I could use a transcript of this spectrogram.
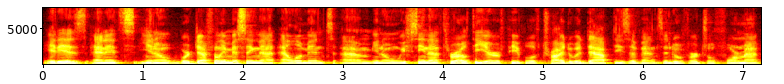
It is, and it's, you know, we're definitely missing that element. Um, you know, we've seen that throughout the year if people have tried to adapt these events into a virtual format.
